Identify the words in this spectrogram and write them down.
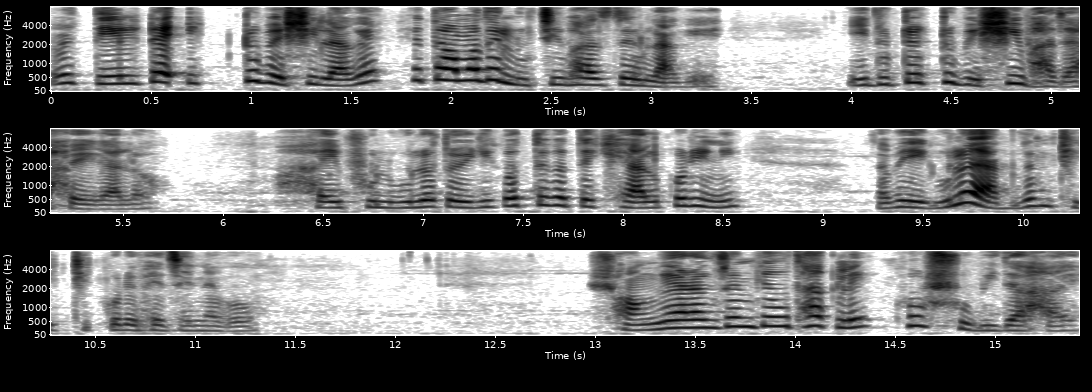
তবে তেলটা একটু বেশি লাগে এ তো আমাদের লুচি ভাজতেও লাগে। এই দুটো একটু বেশি ভাজা হয়ে গেল। এই ফুলগুলো তৈরি করতে করতে খেয়াল করিনি, তবে এগুলো একদম ঠিক ঠিক করে ভেজে নেব। সঙ্গে আরেকজন কেউ থাকলে খুব সুবিধা হয়।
